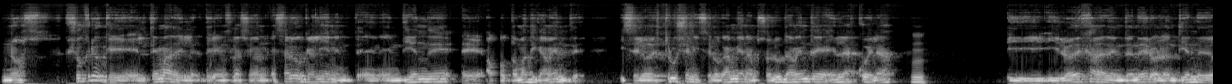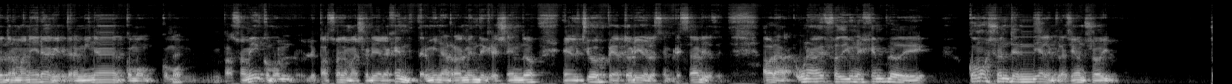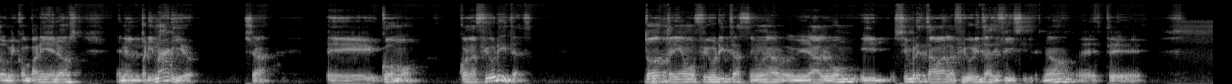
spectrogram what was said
nos, yo creo que el tema de la, de la inflación es algo que alguien ent- entiende eh, automáticamente y se lo destruyen y se lo cambian absolutamente en la escuela Mm. y, y lo deja de entender o lo entiende de otra manera que termina como, como pasó a mí, como le pasó a la mayoría de la gente, termina realmente creyendo en el chivo expiatorio de los empresarios. Ahora, una vez yo di un ejemplo de cómo yo entendía la inflación, yo y todos mis compañeros, en el primario, ya. Eh, ¿Cómo? Con las figuritas todos teníamos figuritas en una- en el álbum y siempre estaban las figuritas difíciles, ¿no? Este,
